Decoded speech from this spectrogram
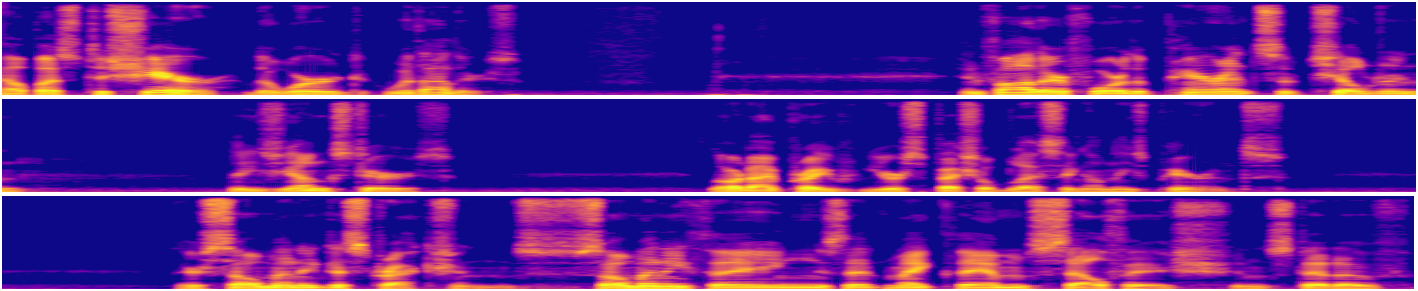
Help us to share the Word with others. And Father, for the parents of children, these youngsters, Lord, I pray your special blessing on these parents. There's so many distractions, so many things that make them selfish instead of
